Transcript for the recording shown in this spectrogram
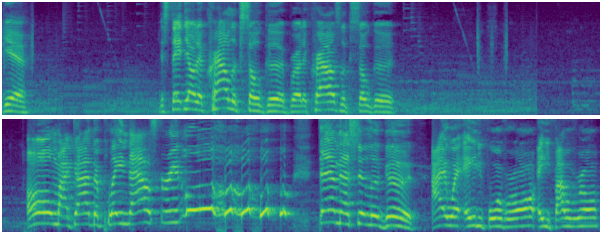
Yeah, the state, yo, the crowd looks so good, bro. The crowds look so good. Oh my God, the play now screen. Ooh, damn, that shit look good. Iowa 84 overall, 85 overall,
